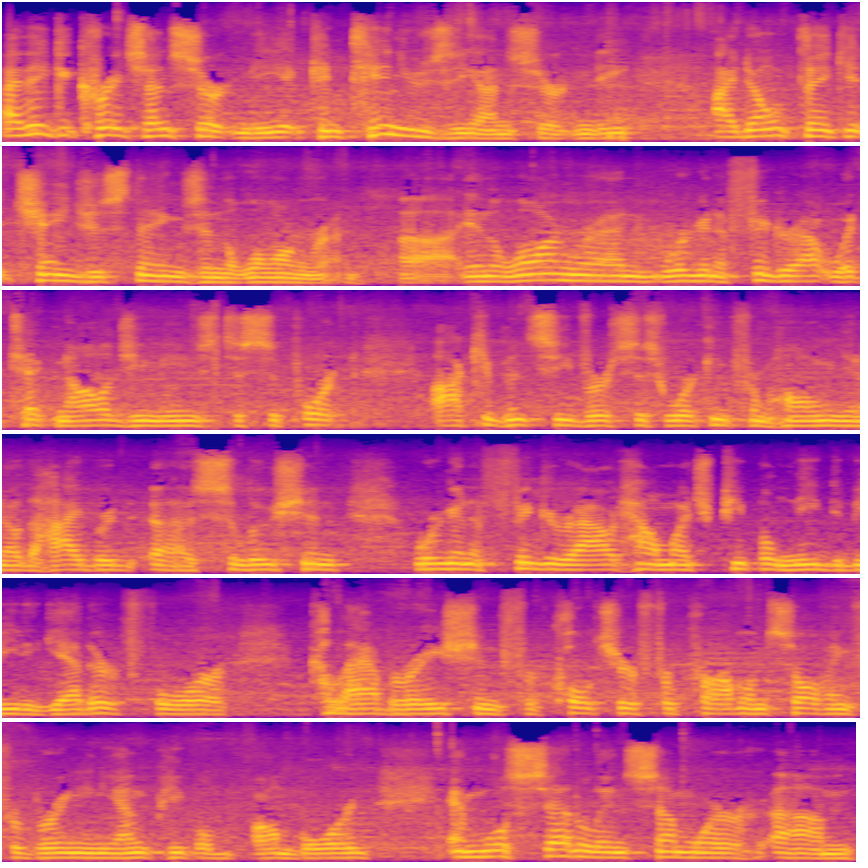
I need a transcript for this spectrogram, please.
I think it creates uncertainty. It continues the uncertainty. I don't think it changes things in the long run. Uh, in the long run, we're going to figure out what technology means to support occupancy versus working from home, you know, the hybrid uh, solution. We're going to figure out how much people need to be together for collaboration, for culture, for problem solving, for bringing young people on board. And we'll settle in somewhere um,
